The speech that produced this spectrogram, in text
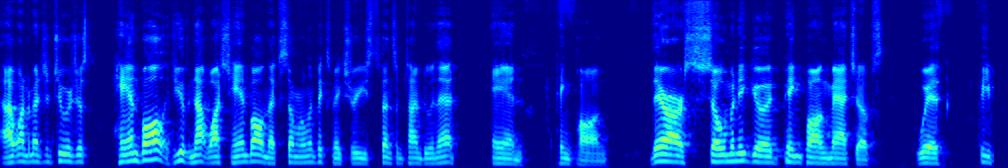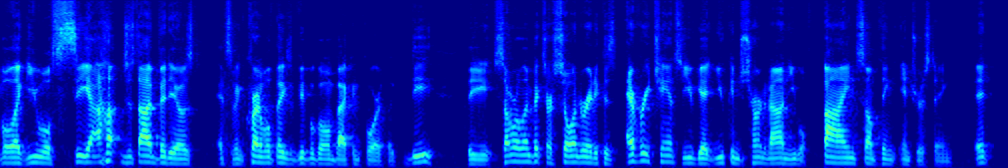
I want to mention too are just handball. If you have not watched handball next Summer Olympics, make sure you spend some time doing that. And ping pong. There are so many good ping pong matchups with people like you will see just on videos and some incredible things of people going back and forth. Like the the Summer Olympics are so underrated because every chance you get, you can turn it on. You will find something interesting. It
